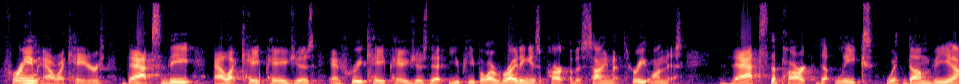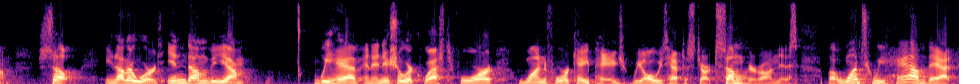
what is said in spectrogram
frame allocators. That's the alloc K pages and free K pages that you people are writing as part of assignment three on this. That's the part that leaks with dumb VM. So, in other words, in dumb VM, we have an initial request for one 4K page. We always have to start somewhere on this. But once we have that,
